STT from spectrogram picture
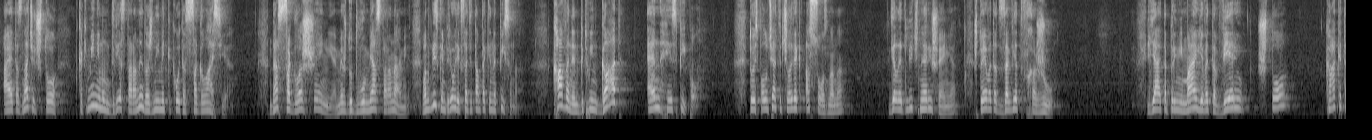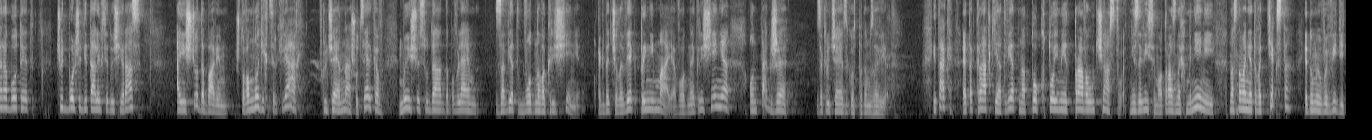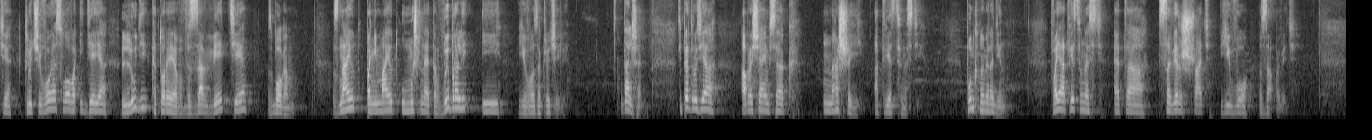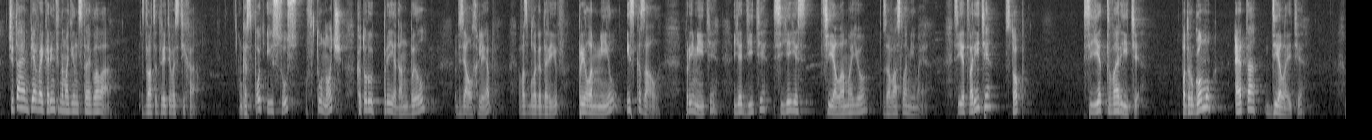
а это значит, что как минимум две стороны должны иметь какое-то согласие. Да, соглашение между двумя сторонами. В английском переводе, кстати, там так и написано. Covenant between God and His people – то есть, получается, человек осознанно делает личное решение, что я в этот завет вхожу. Я это принимаю, я в это верю. Что? Как это работает? Чуть больше деталей в следующий раз. А еще добавим, что во многих церквях, включая нашу церковь, мы еще сюда добавляем завет водного крещения. Когда человек, принимая водное крещение, он также заключает с Господом завет. Итак, это краткий ответ на то, кто имеет право участвовать, независимо от разных мнений. На основании этого текста, я думаю, вы видите ключевое слово, идея «люди, которые в завете с Богом». Знают, понимают, умышленно это выбрали и его заключили. Дальше. Теперь, друзья, обращаемся к нашей ответственности – Пункт номер один. Твоя ответственность – это совершать Его заповедь. Читаем 1 Коринфянам 11 глава, с 23 стиха. Господь Иисус в ту ночь, которую предан был, взял хлеб, возблагодарив, преломил и сказал, примите, ядите, сие есть тело мое, за вас ломимое. Сие творите, стоп, сие творите. По-другому это делайте.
